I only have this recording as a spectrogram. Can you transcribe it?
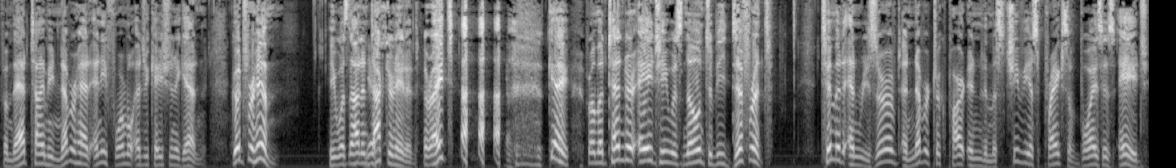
From that time, he never had any formal education again. Good for him. He was not indoctrinated, yes. right? Okay, from a tender age he was known to be different, timid and reserved, and never took part in the mischievous pranks of boys his age,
